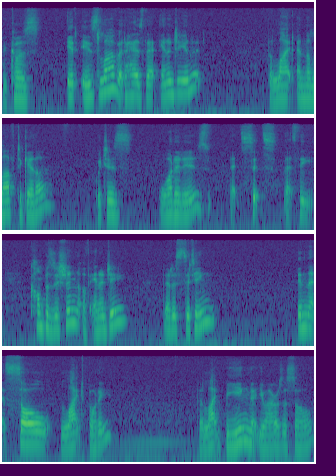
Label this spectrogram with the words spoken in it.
because it is love, it has that energy in it, the light and the love together, which is what it is. That sits, that's the composition of energy that is sitting in that soul light body, the light being that you are as a soul.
